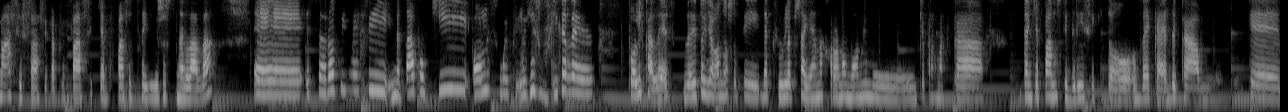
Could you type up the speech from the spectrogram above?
μάσησα σε κάποια φάση και αποφάσισα ότι θα γυρίσω στην Ελλάδα. Ε, θεωρώ ότι μέχρι μετά από εκεί όλες μου οι επιλογές μου βγήκαν πολύ καλές. Δηλαδή το γεγονός ότι εντάξει, δούλεψα για ένα χρόνο μόνη μου και πραγματικά ήταν και πάνω στην κρίση εκεί το 10-11 και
